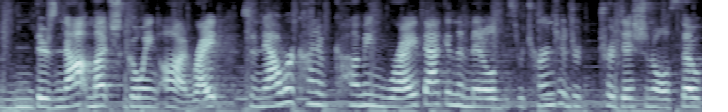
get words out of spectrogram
there's not much going on, right? So now we're kind of coming right back in the middle, this return to tr traditional. So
